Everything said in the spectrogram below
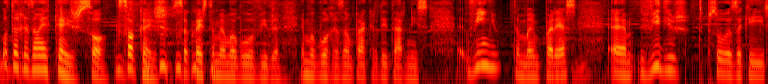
Outra razão é queijo só. Só queijo. Só queijo também é uma boa vida. É uma boa razão para acreditar nisso. Vinho, também me parece. Ahm, vídeos de pessoas a cair.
